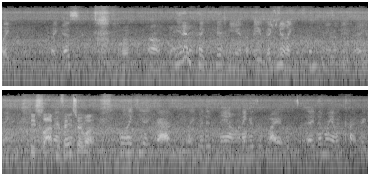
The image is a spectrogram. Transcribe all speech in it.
like, I guess. Uh-huh. Um, he didn't like hit me in the face, like he didn't like punch me in the face or anything. Did he slap your face or what? Well, like he like grabbed me like with his nail, and I guess that's why it looks. I definitely have a cut right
